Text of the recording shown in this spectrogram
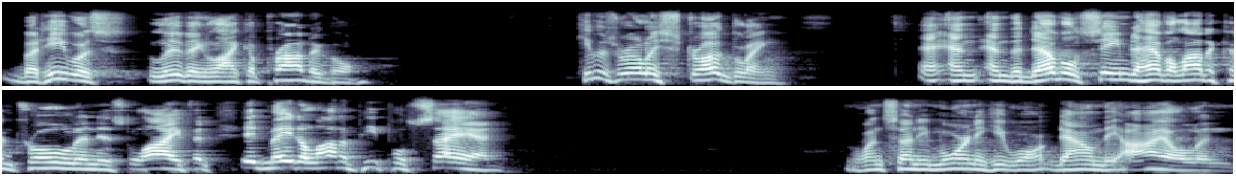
but he was living like a prodigal he was really struggling. And, and, the devil seemed to have a lot of control in his life, and it made a lot of people sad. One Sunday morning, he walked down the aisle and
